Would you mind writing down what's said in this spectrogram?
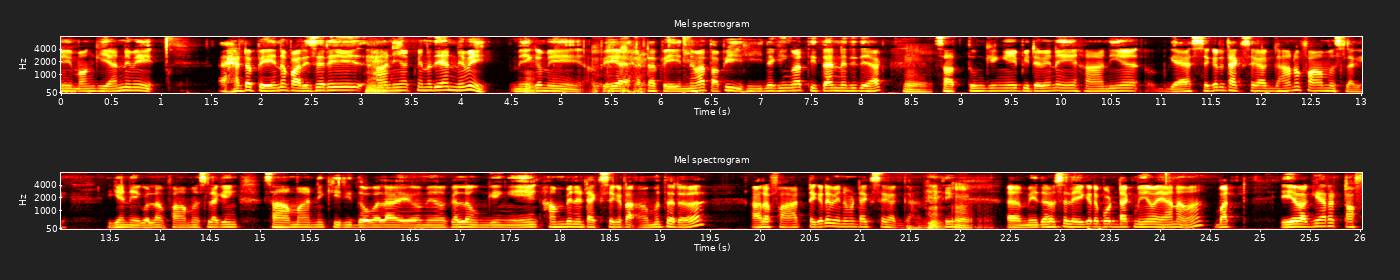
මේ මං කියන්න මේ ඇහැට පේන පරිසරේ හානියක් වෙන දෙයක් නෙමෙයි. මේක මේ අපේ ඇහැට පේනවත් අපි හීනකින්වත් හිතන් නැති දෙයක්. සත්තුන්කින්ගේ පිට වෙන ඒ හානිය ගෑස් එකට ටැක්ස එකක් ගහන ෆාමස් ලගේ ඉගැන ඒගොල්ලම් ෆාමස් ලකින් සාමාන්‍ය කිරි දොවලා ඒව මෙ කල්ල උන්ගෙන් ඒ හම්බෙන ටැක්ස එකට අමතරව අර ෆාට් එකට වෙනම ටැක්ස එකක් ගන්න ති මේ දවසල ඒකට පොඩ්ඩක් මේවා යනවා. බට් ඒ වගේ අර ටෆ්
